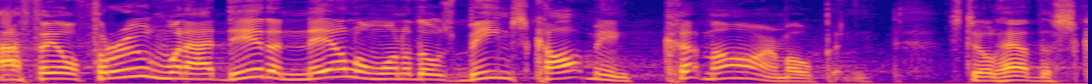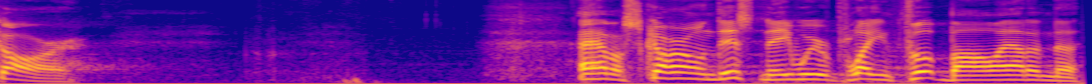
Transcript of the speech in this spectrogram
I fell through, and when I did, a nail on one of those beams caught me and cut my arm open. Still have the scar. I have a scar on this knee. We were playing football out in the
